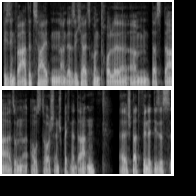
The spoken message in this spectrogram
wie sind Wartezeiten an der Sicherheitskontrolle, ähm, dass da also ein Austausch entsprechender Daten äh, stattfindet. Dieses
